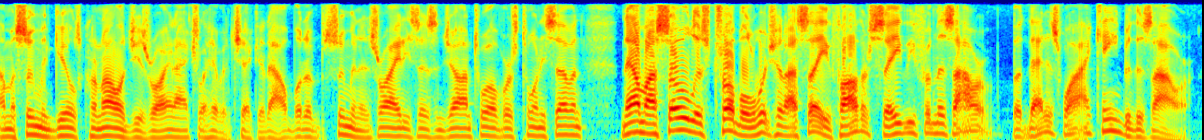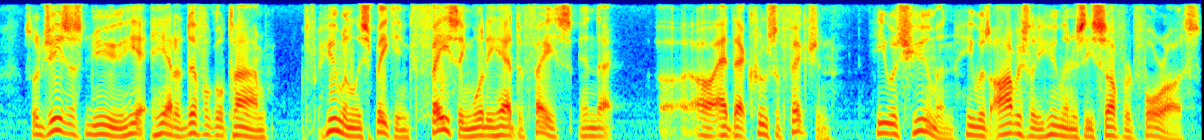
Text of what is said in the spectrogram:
I'm assuming Gill's chronology is right. I actually haven't checked it out, but assuming it's right, he says in John 12, verse 27, Now my soul is troubled. What should I say? Father, save me from this hour. But that is why I came to this hour. So Jesus knew he he had a difficult time, humanly speaking, facing what he had to face in that uh, uh, at that crucifixion. He was human. He was obviously human as he suffered for us.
